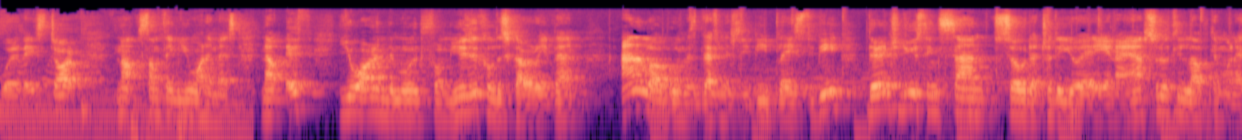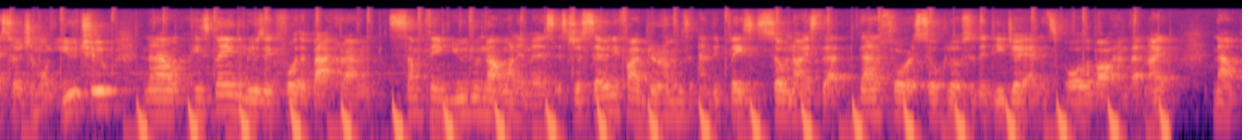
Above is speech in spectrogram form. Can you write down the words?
where they start. Not something you want to miss. Now, if you are in the mood for musical discovery, then Analog Room is definitely the place to be. They're introducing San Soda to the UAE and I absolutely loved him when I searched him on YouTube. Now, he's playing the music for the background, something you do not want to miss. It's just 75 dirhams and the place is so nice that dance floor is so close to the DJ and it's all about him that night. Now,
